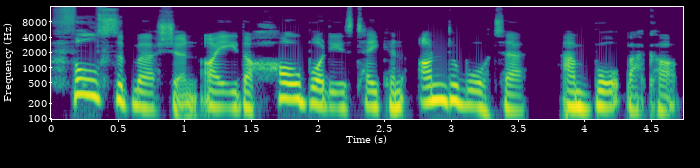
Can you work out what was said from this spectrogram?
full submersion, i.e., the whole body is taken underwater and brought back up.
